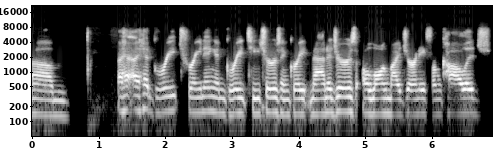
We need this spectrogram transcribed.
um, I, I, had great training and great teachers and great managers along my journey from college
